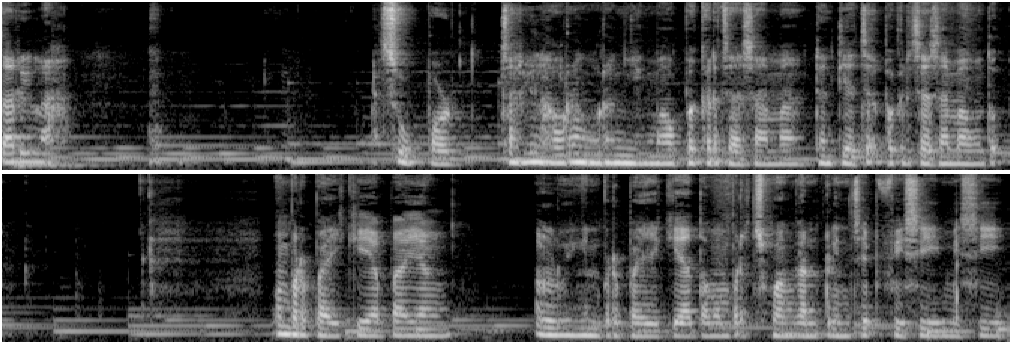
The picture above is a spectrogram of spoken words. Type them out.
carilah support carilah orang-orang yang mau bekerja sama dan diajak bekerja sama untuk memperbaiki apa yang lu ingin perbaiki atau memperjuangkan prinsip visi misi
